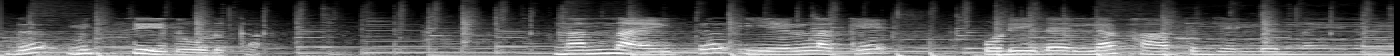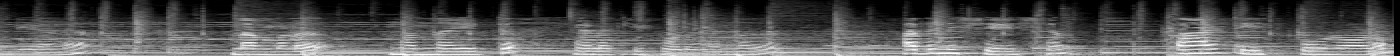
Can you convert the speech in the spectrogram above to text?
ഇത് മിക്സ് ചെയ്ത് കൊടുക്കാം. നന്നായിട്ട് ഈ എള്ളൊക്കെ പൊടിയുടെ എല്ലാ ഭാഗത്തും ചെല്ലുന്നതിന് വേണ്ടിയാണ് നമ്മൾ നന്നായിട്ട് ഇളക്കി കൊടുക്കുന്നത്. അതിനുശേഷം കാൽ ടീസ്പൂണോളം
